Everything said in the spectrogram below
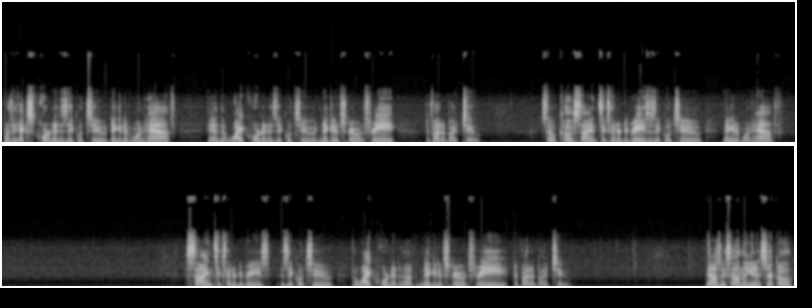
where the x-coordinate is equal to negative 1 half, and the y-coordinate is equal to negative square root 3 divided by 2. So cosine 600 degrees is equal to negative 1 half. Sine 600 degrees is equal to the y-coordinate of negative square root 3 divided by 2. Now as we saw in the unit circle,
